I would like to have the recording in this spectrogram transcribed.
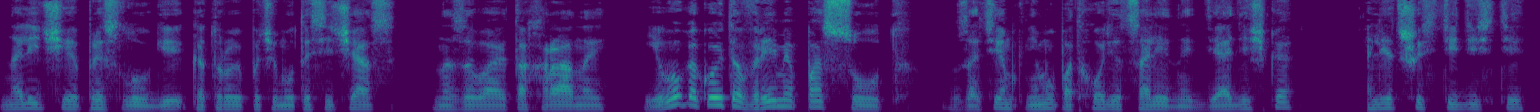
наличие прислуги, которую почему-то сейчас называют охраной, его какое-то время пасут, затем к нему подходит солидный дядечка лет шестидесяти,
